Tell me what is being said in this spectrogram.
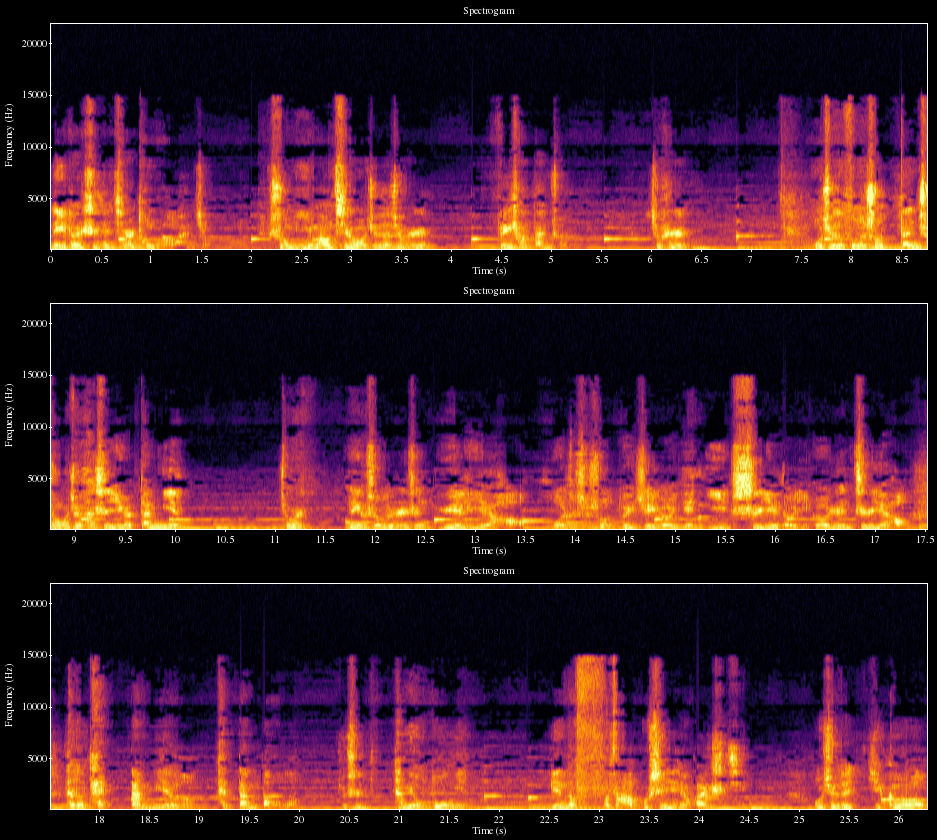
那段时间其实痛苦了很久。说迷茫，其实我觉得就是非常单纯，就是我觉得不能说单纯，我觉得它是一个单面，就是那个时候的人生阅历也好，或者是说对这个演艺事业的一个认知也好，它都太单面了，太单薄了，就是它没有多面，变得复杂不是一件坏事情。我觉得一个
